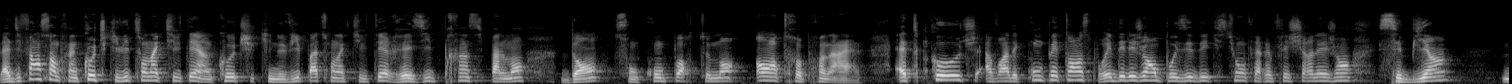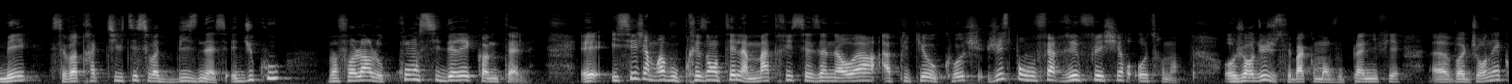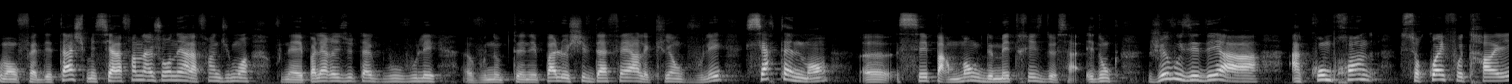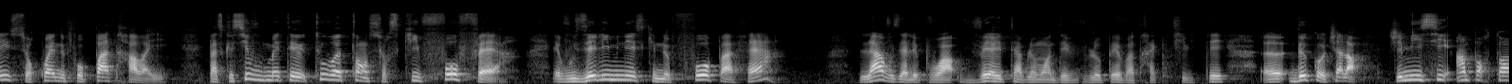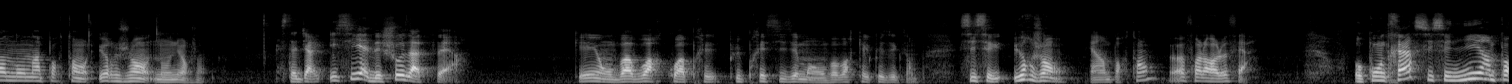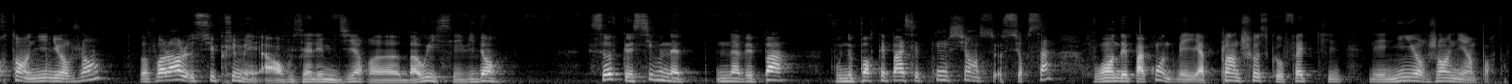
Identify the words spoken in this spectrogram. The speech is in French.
La différence entre un coach qui vit de son activité et un coach qui ne vit pas de son activité réside principalement dans son comportement entrepreneurial. Être coach, avoir des compétences pour aider les gens, poser des questions, faire réfléchir les gens, c'est bien, mais c'est votre activité, c'est votre business. Et du coup, il va falloir le considérer comme tel. Et ici, j'aimerais vous présenter la matrice Eisenhower appliquée au coach, juste pour vous faire réfléchir autrement. Aujourd'hui, je ne sais pas comment vous planifiez euh, votre journée, comment vous faites des tâches, mais si à la fin de la journée, à la fin du mois, vous n'avez pas les résultats que vous voulez, euh, vous n'obtenez pas le chiffre d'affaires, les clients que vous voulez, certainement, euh, c'est par manque de maîtrise de ça. Et donc, je vais vous aider à comprendre sur quoi il faut travailler, sur quoi il ne faut pas travailler. Parce que si vous mettez tout votre temps sur ce qu'il faut faire, et vous éliminez ce qu'il ne faut pas faire, là, vous allez pouvoir véritablement développer votre activité euh, de coach. Alors, j'ai mis ici important, non important, urgent, non urgent. C'est-à-dire ici, il y a des choses à faire. on va voir quoi plus précisément, on va voir quelques exemples. Si c'est urgent et important, il va falloir le faire. Au contraire, si c'est ni important ni urgent, il va falloir le supprimer. Alors vous allez me dire, euh, bah oui, c'est évident. Sauf que si vous n'avez pas, vous ne portez pas cette conscience sur ça, vous ne vous rendez pas compte, mais il y a plein de choses que vous faites qui n'est ni urgent ni important.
